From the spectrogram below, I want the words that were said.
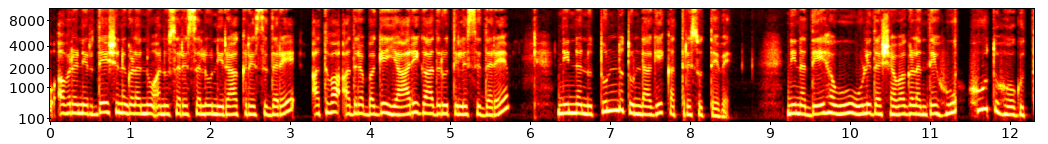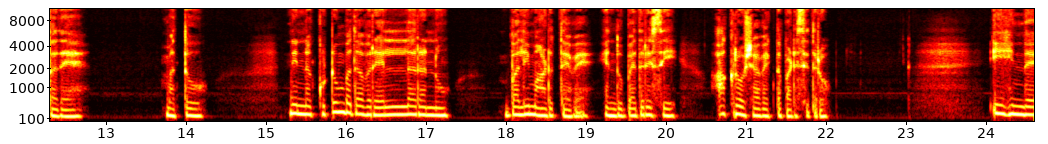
ಅವರ ನಿರ್ದೇಶನಗಳನ್ನು ಅನುಸರಿಸಲು ನಿರಾಕರಿಸಿದರೆ ಅಥವಾ ಅದರ ಬಗ್ಗೆ ಯಾರಿಗಾದರೂ ತಿಳಿಸಿದರೆ ನಿನ್ನನ್ನು ತುಂಡು ತುಂಡಾಗಿ ಕತ್ತರಿಸುತ್ತೇವೆ. ನಿನ್ನ ದೇಹವು ಉಳಿದ ಶವಗಳಂತೆ ಹೂ, ಹೂತು ಹೋಗುತ್ತದೆ. ಮತ್ತು ನಿನ್ನ ಕುಟುಂಬದವರೆಲ್ಲರನ್ನು ಬಲಿ ಮಾಡುತ್ತೇವೆ ಎಂದು ಬೆದರಿಸಿ ಆಕ್ರೋಶ ವ್ಯಕ್ತಪಡಿಸಿದರು. ಈ ಹಿಂದೆ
